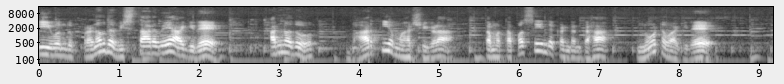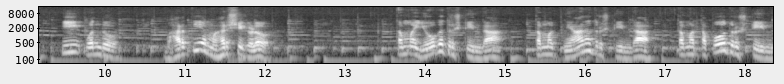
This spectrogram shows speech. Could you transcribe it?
ಈ ಒಂದು ಪ್ರಣವದ ವಿಸ್ತಾರವೇ ಆಗಿದೆ ಅನ್ನೋದು ಭಾರತೀಯ ಮಹರ್ಷಿಗಳ ತಮ್ಮ ತಪಸ್ಸೆಯಿಂದ ಕಂಡಂತಹ ನೋಟವಾಗಿದೆ. ಈ ಒಂದು ಭಾರತೀಯ ಮಹರ್ಷಿಗಳು ತಮ್ಮ ಯೋಗ ದೃಷ್ಟಿಯಿಂದ, ತಮ್ಮ ಜ್ಞಾನ ದೃಷ್ಟಿಯಿಂದ, ತಮ್ಮ ತಪೋದೃಷ್ಟಿಯಿಂದ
